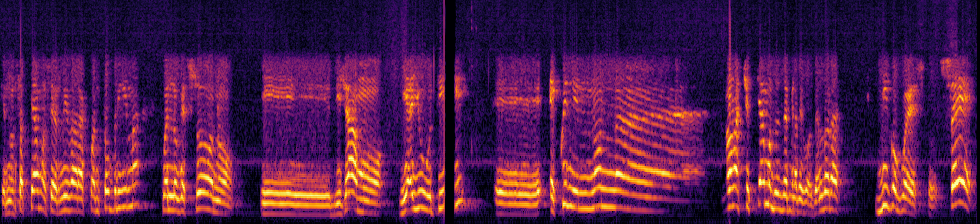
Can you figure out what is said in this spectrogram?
che non sappiamo se arriverà quanto prima, quello che sono eh, diciamo, gli aiuti eh, e quindi non, non accettiamo determinate cose. Allora dico questo, se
